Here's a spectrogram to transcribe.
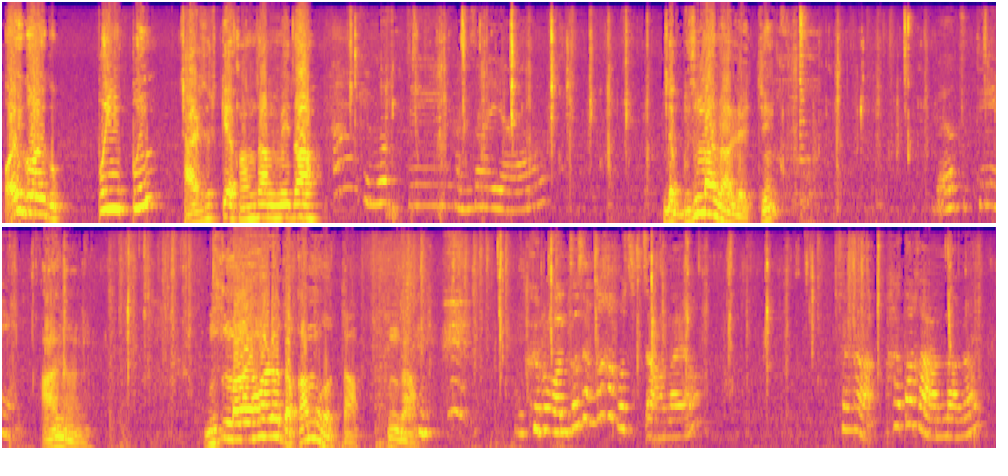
어이구, 어이구, 뿌잉뿌잉. 잘 쓸게요. 감사합니다. 아, 김호띠 감사해요. 근데 무슨 말을 하려 했지? 메어트팀. 아는. 무슨 말을 하려다 까먹었다. 그니까. 그럼 먼저 생각하고 싶지 않아요? 생각하다가 안 나면?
